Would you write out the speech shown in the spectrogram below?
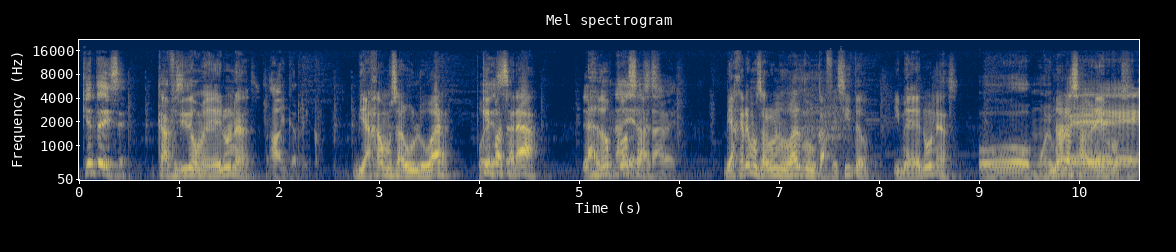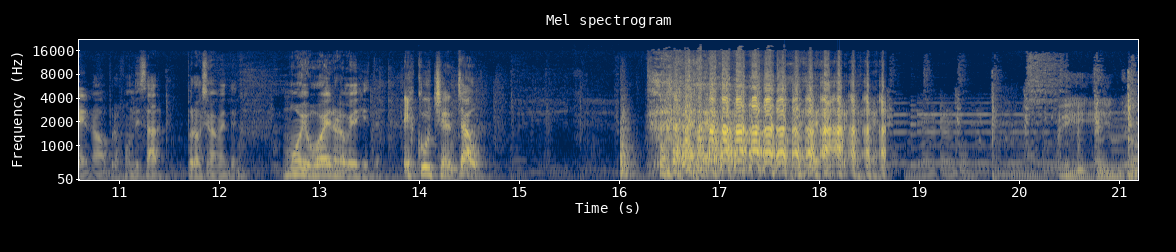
¿Quién te dice? Cafecito con medialunas. Ay, qué rico. Viajamos a algún lugar. ¿Puede ¿Qué ser? pasará? Las dos Nadie lo cosas. sabe. ¿Viajaremos a algún lugar con un cafecito y medialunas? Oh, muy No bueno. lo sabremos. No, profundizar próximamente. Muy bueno lo que dijiste. Escuchen. Chau. We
